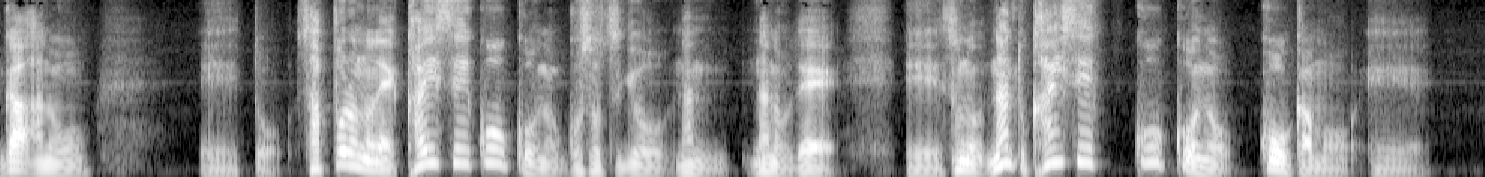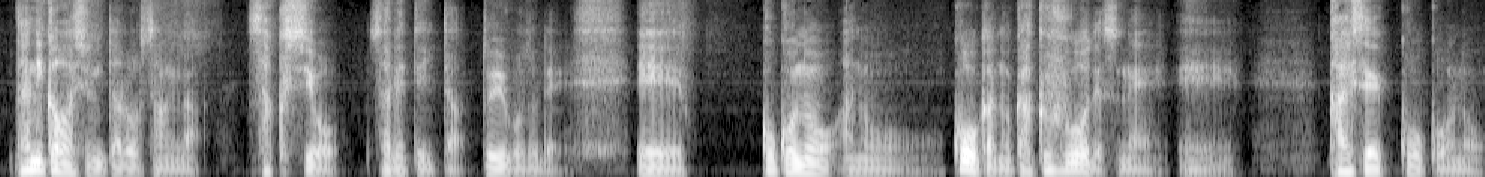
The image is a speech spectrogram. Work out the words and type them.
が、あの、えっと、札幌のね、開成高校のご卒業なんなので、えーその、なんと開成高校の校歌も、えー谷川俊太郎さんが作詞をされていたということで、えーここの、あの、校歌の楽譜をですね、えー開成高校の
